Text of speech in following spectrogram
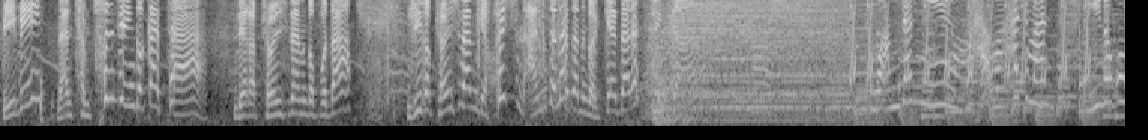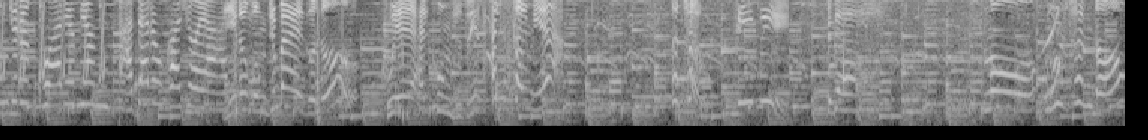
비비, 난 참 천재인 것 같아. 내가 변신하는 것보다 네가 변신하는 게 훨씬 안전하다는 걸 깨달았으니까. 왕자님, 하, 하지만 인어공주를 구하려면 바다 로 가셔야 하지. 인어 공주 말고도 구해야 할 공주들이 산더미야. 아, 참, 비비, 네. 너뭘 산다? 어,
